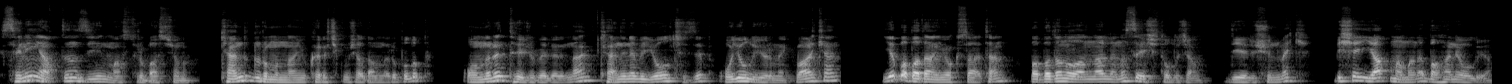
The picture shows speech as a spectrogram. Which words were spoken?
Senin yaptığın zihin mastürbasyonu. Kendi durumundan yukarı çıkmış adamları bulup onların tecrübelerinden kendine bir yol çizip o yolu yürümek varken ya babadan yok zaten, babadan olanlarla nasıl eşit olacağım diye düşünmek bir şey yapmamana bahane oluyor.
